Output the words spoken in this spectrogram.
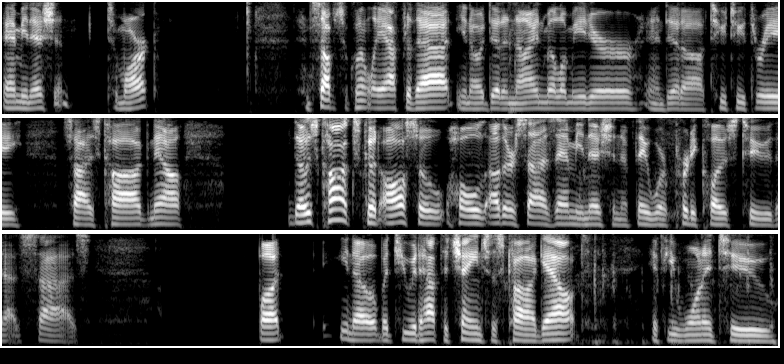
ammunition to mark. And subsequently after that, you know, I did a nine millimeter and did a 223 size cog. Now, those cogs could also hold other size ammunition if they were pretty close to that size but you know, but you would have to change this cog out if you wanted to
